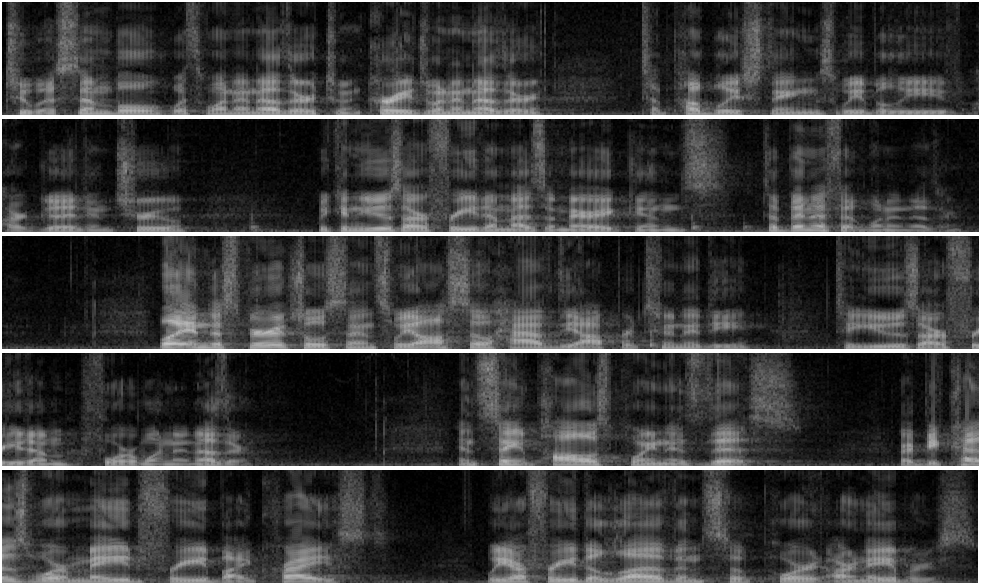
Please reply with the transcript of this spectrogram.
to assemble with one another, to encourage one another, to publish things we believe are good and true. We can use our freedom as Americans to benefit one another. Well, in the spiritual sense, we also have the opportunity to use our freedom for one another. And St. Paul's point is this right? Because we're made free by Christ, we are free to love and support our neighbors,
